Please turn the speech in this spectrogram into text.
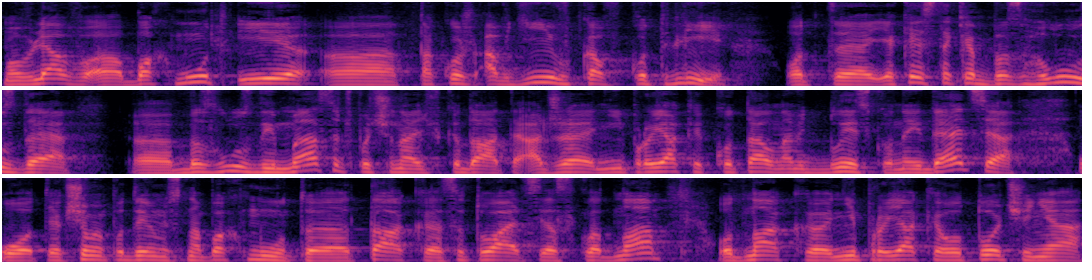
Мовляв, е, Бахмут і е, також Авдіївка в котлі. От е, якесь таке безглузде, безглуздий меседж починають вкидати, адже ні про який котел навіть близько не йдеться. От якщо ми подивимось на Бахмут, е, так е, ситуація складна. Однак е, ні про яке оточення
